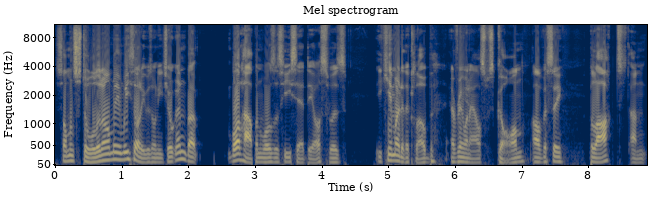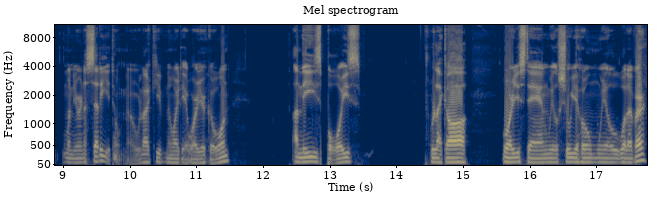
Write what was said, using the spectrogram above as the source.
someone stole it on me. And we thought he was only joking. But what happened was, as he said to us, was he came out of the club. Everyone else was gone, obviously. blocked. And when you're in a city, you don't know. Like you've no idea where you're going. And these boys were like, "Oh, where are you staying? We'll show you home. We'll whatever."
